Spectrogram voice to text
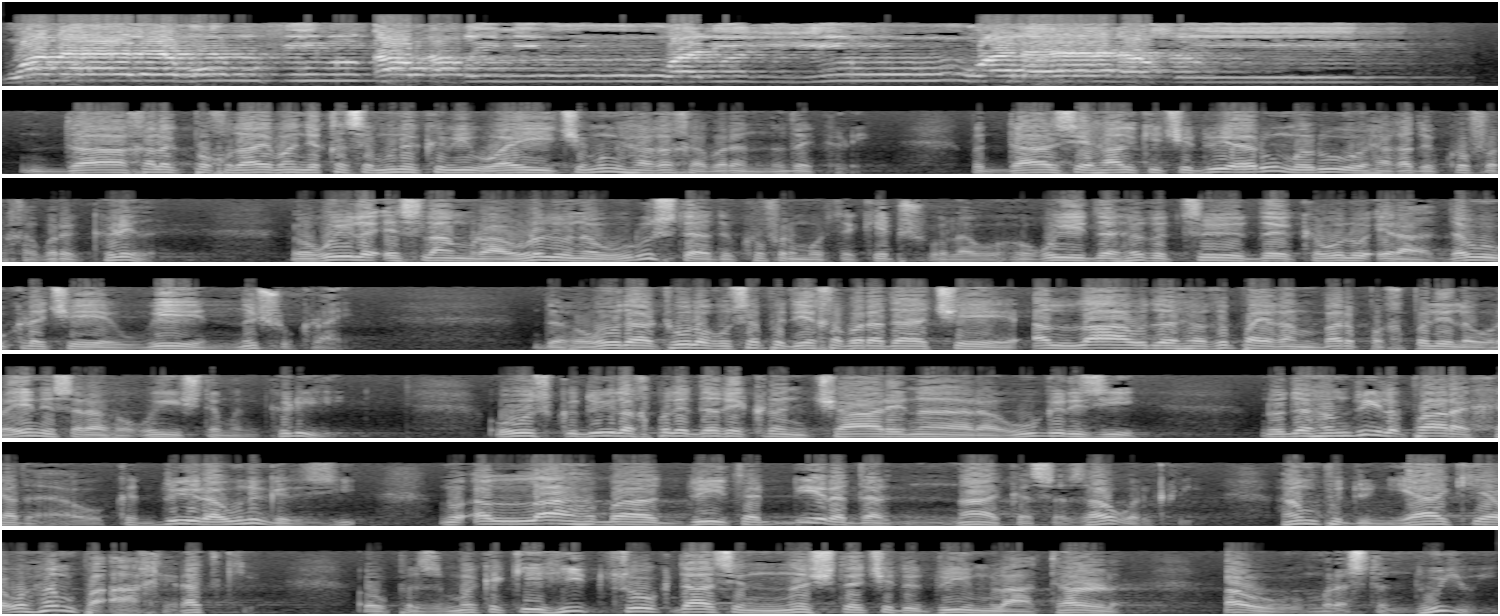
وما لهم في الأرض من ولي ولا نصير دا خلق په خدای باندې قسمونه کوي وایي چې موږ هغه خبره نه ده کړې په داسې حال کې چې دوی ارو مرو هغه د کفر خبره کړې ده هغوی له اسلام راوړلو نه وروسته د کفر مرتکب شول او هغوی د هغه څه د کولو اراده وکړه چې وی نشو کړای د هغو دا ټوله غوسه په دې خبره ده چې الله او د هغه پیغمبر په خپلې لورینې سره هغوی شتمن کړي دي. اوس که دوی له خپلې دغې کړنچارې نه را وګرځي نو د همدوی لپاره ښه ده او که دوی را ونه ګرځي نو الله به دوی ته ډېره دردناکه سزا ورکړي هم په دنیا کې او هم په آخرت کې او په ځمکه کې هیڅوک داسې نشته چې د دوی ملاتړ او مرستندوی وي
